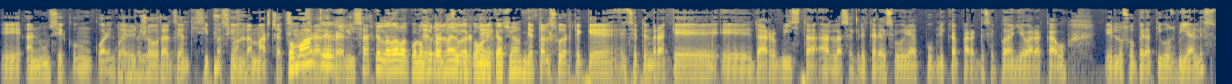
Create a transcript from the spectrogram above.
eh, anuncie con 48, horas de anticipación la marcha que se deberá de realizar. Que la daba a conocer los medios de comunicación. De tal suerte que se tendrá que eh, dar vista a la Secretaría de Seguridad Pública para que se puedan llevar a cabo eh, los operativos viales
